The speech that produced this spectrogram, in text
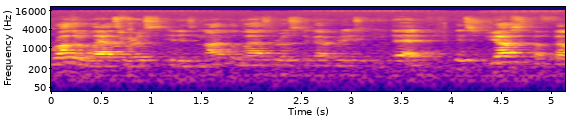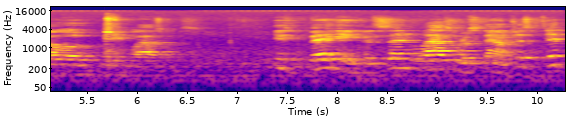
brother Lazarus. It is not the Lazarus that got raised from the dead. It's just a fellow named Lazarus. He's begging to send Lazarus down. Just dip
